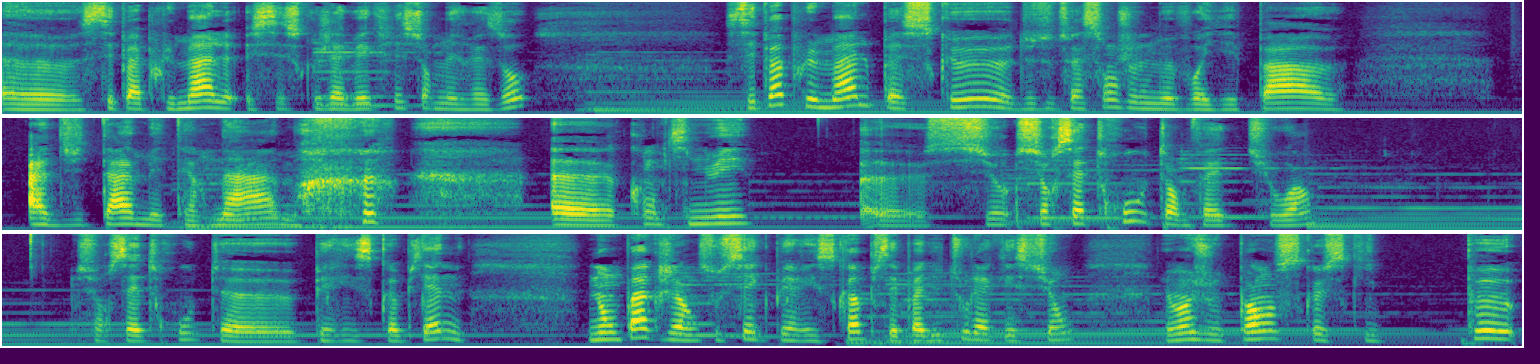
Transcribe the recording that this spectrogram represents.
Euh, c'est pas plus mal, c'est ce que j'avais écrit sur mes réseaux. C'est pas plus mal parce que de toute façon, je ne me voyais pas euh, ad vitam aeternam euh, continuer sur, cette route en fait, tu vois sur cette route périscopienne. Non pas que j'ai un souci avec Périscope, c'est pas du tout la question. Mais moi, je pense que ce qui peut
